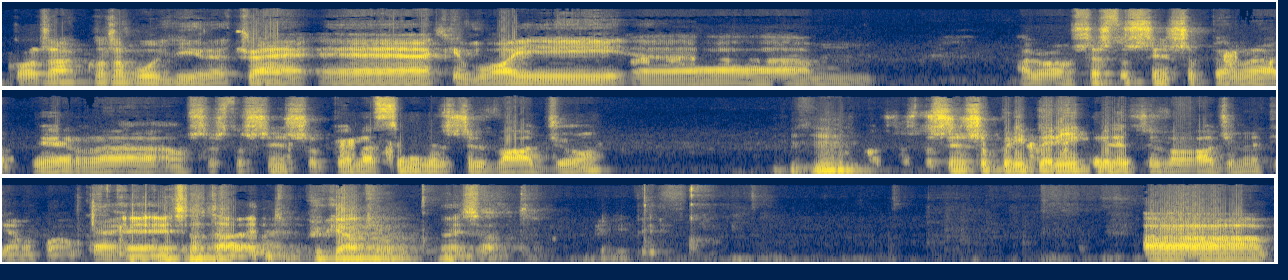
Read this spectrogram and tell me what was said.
cosa, cosa, vuol dire? Cioè eh, che vuoi ehm, allora un sesto senso per, per, un sesto senso per l'azione del selvaggio mm-hmm. un sesto senso per i pericoli del selvaggio mettiamo qua ok? Eh, esattamente più che altro esatto per i pericoli uh,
